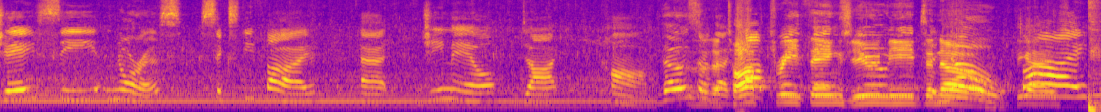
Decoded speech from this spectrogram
jcnorris65 at gmail.com. Those, Those are the top three things you need to know. You guys- Bye.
